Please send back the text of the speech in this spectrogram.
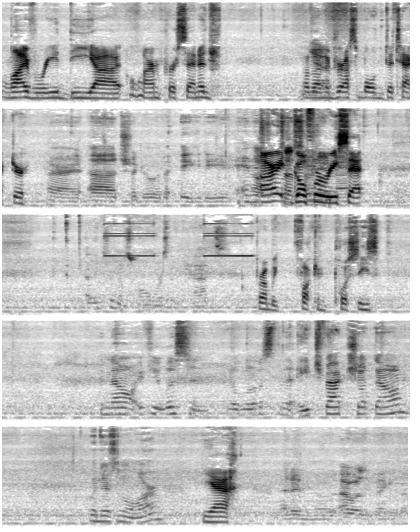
live read the uh, alarm percentage of an addressable detector. Alright, uh, it should go to 80. And Oh, All right, go for 79. reset. I think someone's home or cats. Probably fucking pussies. And now, if you listen, you'll notice the HVAC shut down when there's an alarm. Yeah. I didn't know. I wasn't paying attention.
